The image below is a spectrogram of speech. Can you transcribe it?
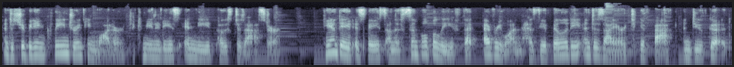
and distributing clean drinking water to communities in need post disaster. Can'd Aid is based on the simple belief that everyone has the ability and desire to give back and do good.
